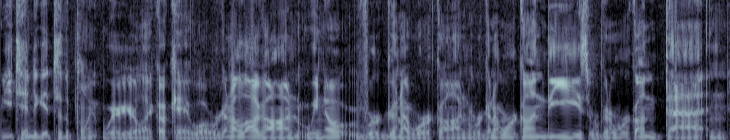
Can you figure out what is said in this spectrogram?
you tend to get to the point where you're like, okay, well, we're to log on. We know we're to work on, we're to work on these, we're to work on that. And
